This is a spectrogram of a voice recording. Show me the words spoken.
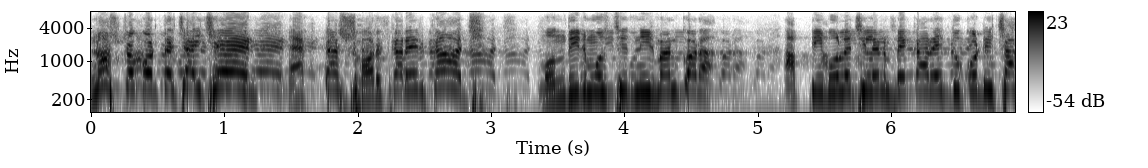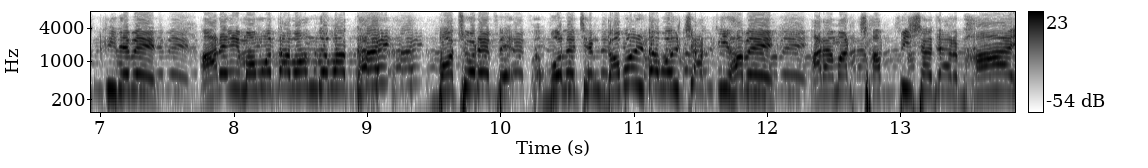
নষ্ট করতে চাইছেন। একটা সরকারের কাজ, মন্দির মসজিদ নির্মাণ করা। আপনি বলেছিলেন বেকারে দু কোটি চাকরি দেবে। আর এই মমতা বন্দ্যোপাধ্যায় বছরে বলেছেন ডবল ডবল চাকরি হবে। আর আমার ছাব্বিশ হাজার ভাই,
